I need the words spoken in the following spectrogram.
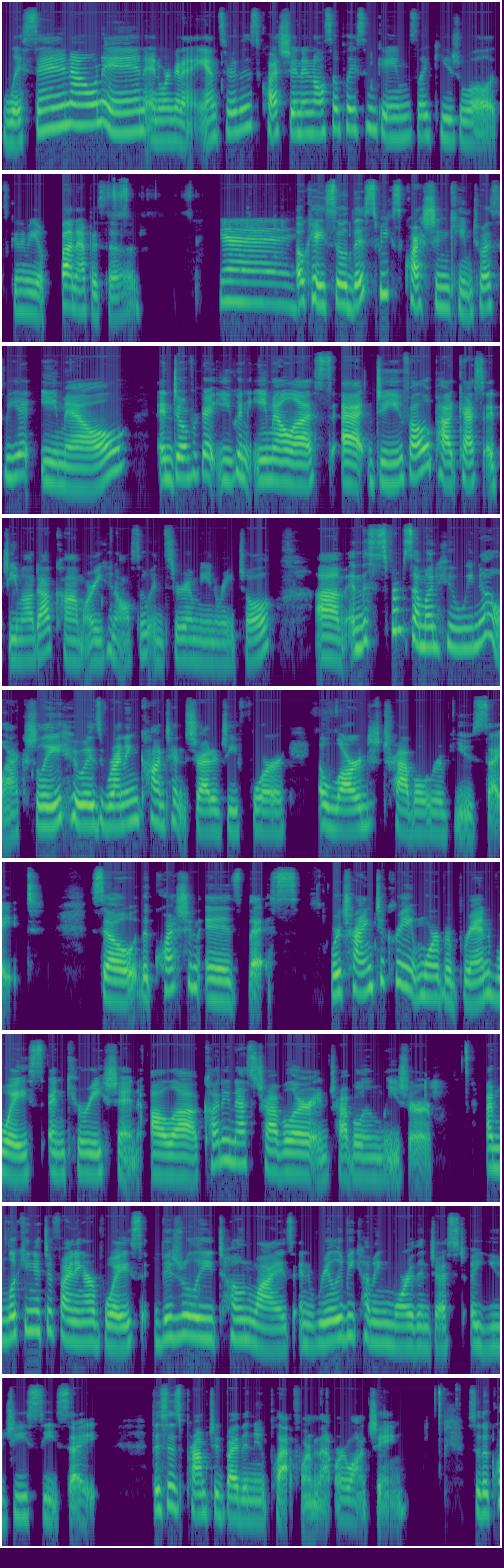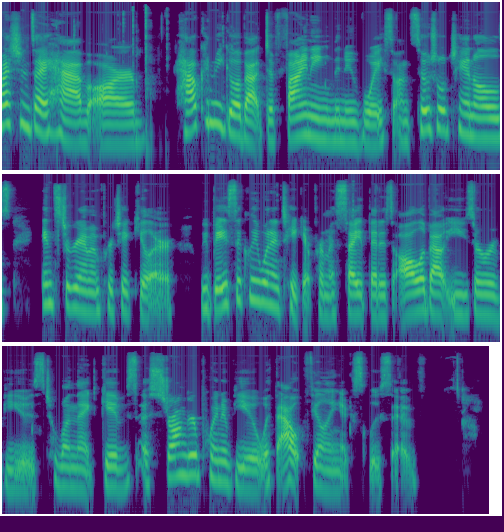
listen on in, and we're going to answer this question and also play some games like usual. It's going to be a fun episode. Yay! Okay, so this week's question came to us via email. And don't forget, you can email us at do you follow podcast at gmail.com or you can also Instagram me and Rachel. Um, and this is from someone who we know actually, who is running content strategy for a large travel review site. So the question is this We're trying to create more of a brand voice and curation a la Condé Nast Traveler and Travel and Leisure. I'm looking at defining our voice visually, tone wise, and really becoming more than just a UGC site. This is prompted by the new platform that we're launching. So, the questions I have are how can we go about defining the new voice on social channels, Instagram in particular? We basically want to take it from a site that is all about user reviews to one that gives a stronger point of view without feeling exclusive.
